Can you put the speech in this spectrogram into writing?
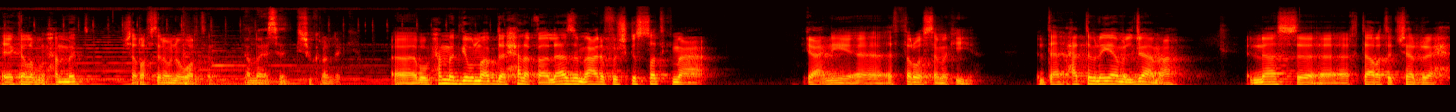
حياك الله أبو محمد شرفتنا ونورتنا. الله يسعدك شكرا لك. أبو محمد قبل ما أبدأ الحلقة لازم أعرف وش قصتك مع يعني آه، الثروة السمكية أنت حتى من أيام الجامعة الناس آه، اختارت تشرح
